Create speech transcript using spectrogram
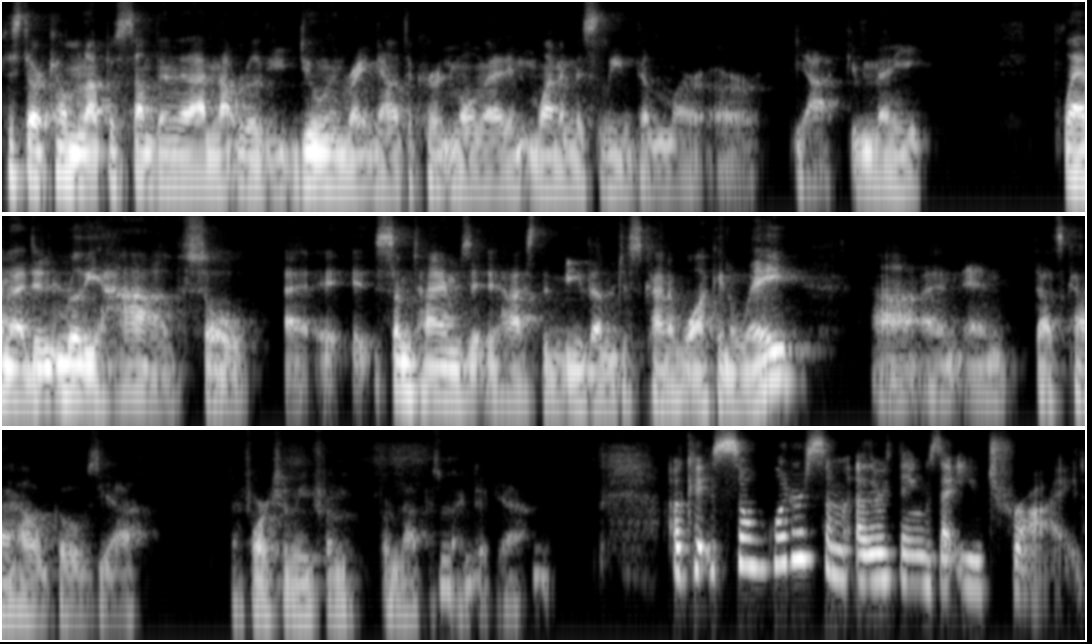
to start coming up with something that I'm not really doing right now at the current moment. I didn't want to mislead them or, or yeah, give them any plan I didn't really have. So uh, it, it, sometimes it has to be them just kind of walking away, uh, and and that's kind of how it goes. Yeah, unfortunately, from from that mm-hmm. perspective, yeah. Okay, so what are some other things that you tried?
